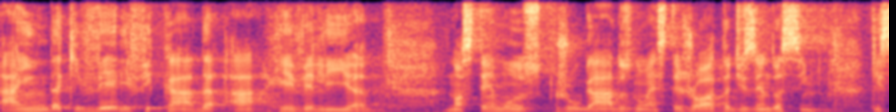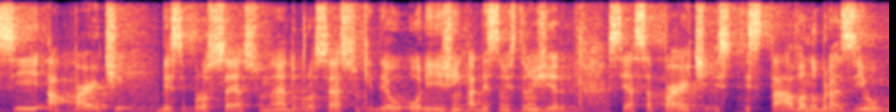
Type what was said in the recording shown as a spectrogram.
ainda que verificada a revelia. Nós temos julgados no STJ dizendo assim: que se a parte desse processo, né, do processo que deu origem à decisão estrangeira, se essa parte estava no Brasil,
